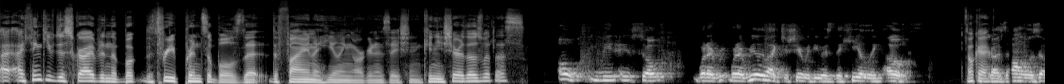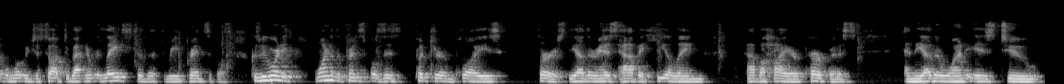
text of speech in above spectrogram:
I think you've described in the book the three principles that define a healing organization. Can you share those with us? Oh, you mean so? What I what I really like to share with you is the healing oath. Okay. Because it follows up on what we just talked about, and it relates to the three principles. Because we've already one of the principles is put your employees first. The other is have a healing, have a higher purpose, and the other one is to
